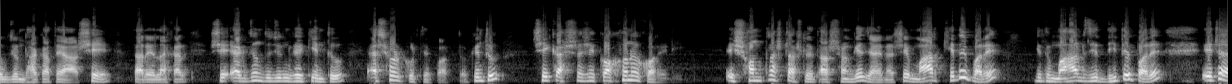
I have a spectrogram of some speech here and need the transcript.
লোকজন ঢাকাতে আসে তার এলাকার, সে একজন দুজনকে কিন্তু অ্যাসল্ট করতে পারতো। কিন্তু সেই কাজটা সে কখনো করেনি। এই সন্ত্রাসটা আসলে তার সঙ্গে যায় না। সে মার খেতে পারে, কিন্তু মার যে দিতে পারে, এটা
